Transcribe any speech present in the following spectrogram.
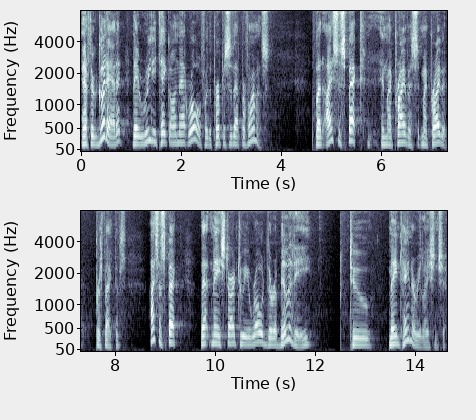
And if they're good at it, they really take on that role for the purpose of that performance. But I suspect, in my private, my private perspectives, I suspect that may start to erode their ability to maintain a relationship.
